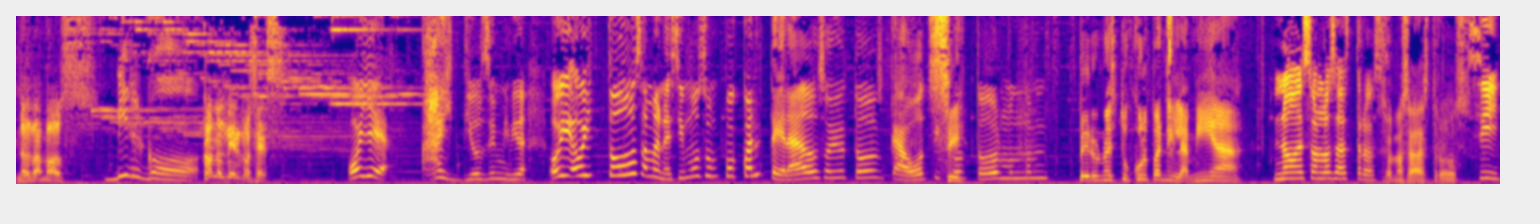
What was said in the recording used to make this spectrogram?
Nos vamos Virgo. con los virgoses. Oye, ay, Dios de mi vida. Hoy, hoy todos amanecimos un poco alterados, hoy todos caóticos, Sí. todo el mundo... Pero no es tu culpa ni la mía. No, son los astros. Son los astros. Sí,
